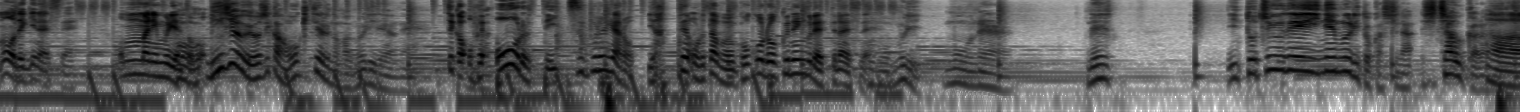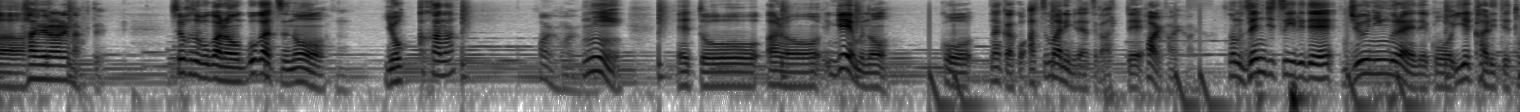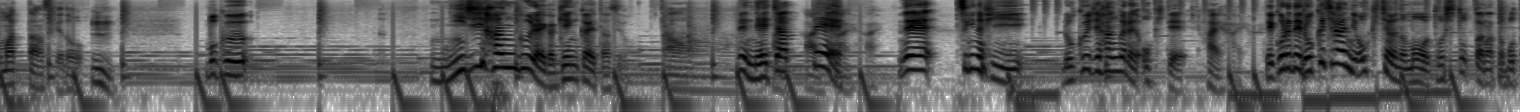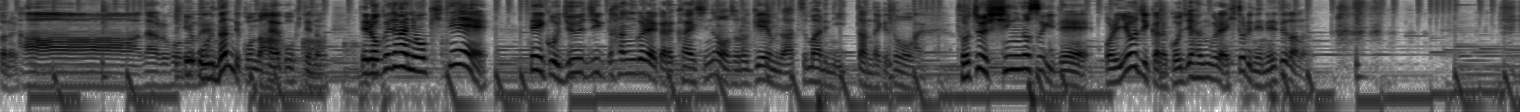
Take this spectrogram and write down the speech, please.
もうできないですね。ほんまに無理やと思もう24時間起きてるのが無理だよね。うてか俺オールっていつぶりやろ？やって俺多分ここ6年ぐらいやってないですね。もう無理。もうねねい途中で居眠りとかしなしちゃうから耐えられなくて。それこそ僕あの5月の4日かな？はいはいにえっとあのゲームのこうなんかこう集まりみたいなやつがあって、はいはいはい。その前日入りで10人ぐらいでこう家借りて泊まったんですけどうん。僕2時半ぐらいが限界やったんですよ。で寝ちゃって、はいはいはいで次の日6時半ぐらいに起きてはいはいはいでこれで6時半に起きちゃうのも年取ったなと思ったのよ。あーなるほど、えね、俺なんでこんな早く起きてんの？で6時半に起きてでこう10時半ぐらいから開始のそのゲームの集まりに行ったんだけど、はい。途中しんどすぎて俺4時から5時半ぐらい一人で寝てたのよ。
